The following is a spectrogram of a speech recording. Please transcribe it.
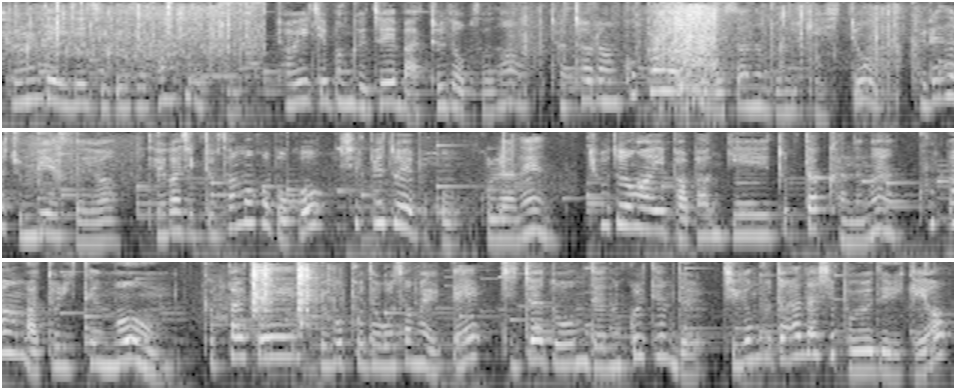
그런데 이제 집에서 상시급식. 저희 집은 그제에 마트도 없어서 저처럼 쿠팡 없이 못 사는 분들 계시죠? 그래서 준비했어요. 제가 직접 사 먹어보고 실패도 해보고 골라낸 초등아이 밥 한 끼 뚝딱 가능한 쿠팡 마토리템 모음. 급할 때, 배고프다고 성할 때 진짜 도움되는 꿀템들 지금부터 하나씩 보여드릴게요.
